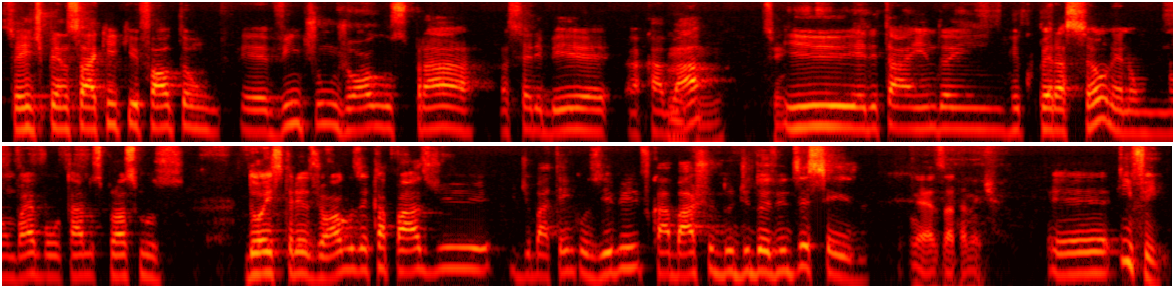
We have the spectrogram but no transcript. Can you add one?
Se a gente pensar aqui que faltam é, 21 jogos para a Série B acabar, uhum, e ele está ainda em recuperação, né? Não, não vai voltar nos próximos dois, três jogos, é capaz de, de bater, inclusive, ficar abaixo do de 2016. Né? É, exatamente. É, enfim,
